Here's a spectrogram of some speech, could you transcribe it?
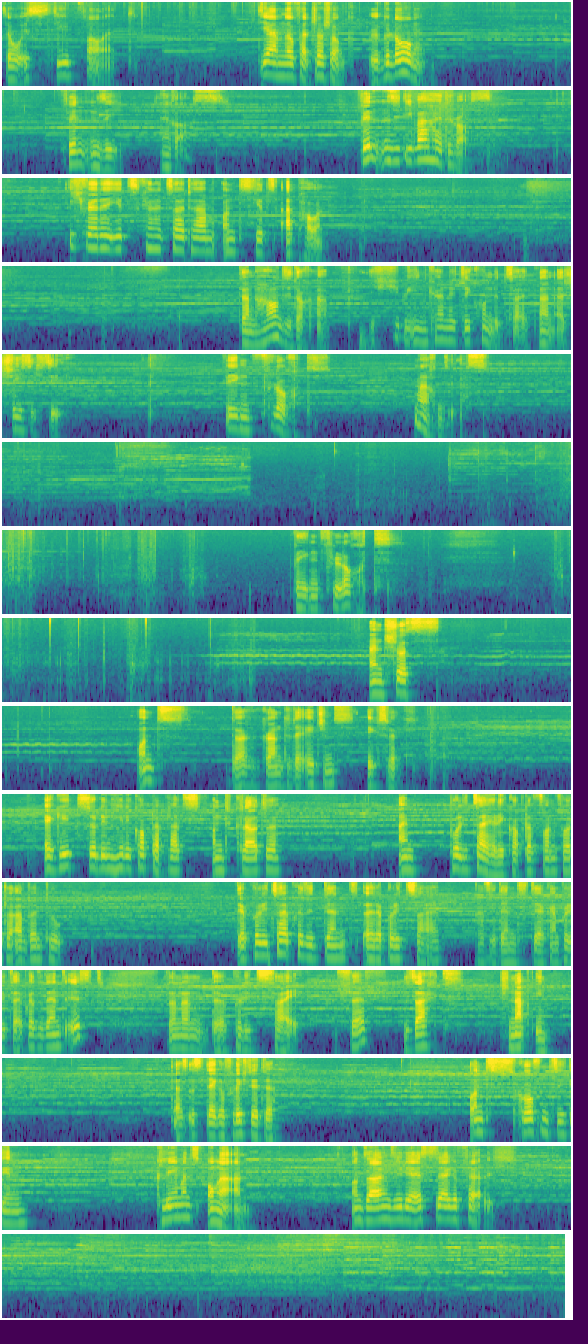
So ist die Wahrheit. Die haben nur Vertuschung, gelogen. Finden Sie heraus. Finden Sie die Wahrheit heraus ich werde jetzt keine Zeit haben und jetzt abhauen. Dann hauen Sie doch ab. Ich gebe Ihnen keine Sekunde Zeit, dann erschieße ich Sie. Wegen Flucht. Machen Sie das. wegen Flucht. Ein Schuss. Und da rannte der Agent X weg. Er geht zu dem Helikopterplatz und klaute ein Polizeihelikopter von Fuerteventura. Der Polizeipräsident, äh, der Polizeipräsident, der kein Polizeipräsident ist, sondern der Polizeichef, sagt, schnappt ihn. Das ist der Geflüchtete. Und rufen sie den Clemens Unger an und sagen sie, der ist sehr gefährlich.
